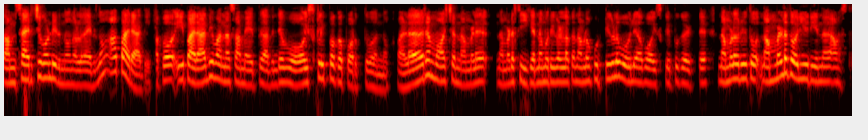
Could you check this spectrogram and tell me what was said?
സംസാരിച്ചു കൊണ്ടിരുന്നു എന്നുള്ളതായിരുന്നു ആ പരാതി. അപ്പോൾ ഈ പരാതി വന്ന സമയത്ത് അതിന്റെ വോയിസ് ക്ലിപ്പൊക്കെ പുറത്തു വന്നു. വളരെ മോശം. നമ്മൾ നമ്മുടെ സ്വീകരണ മുറികളിലൊക്കെ നമ്മൾ കുട്ടികൾ പോലും ആ വോയിസ് ക്ലിപ്പ് കേട്ട് നമ്മളൊരു നമ്മളുടെ തൊലി ഉരിയുന്ന അവസ്ഥ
